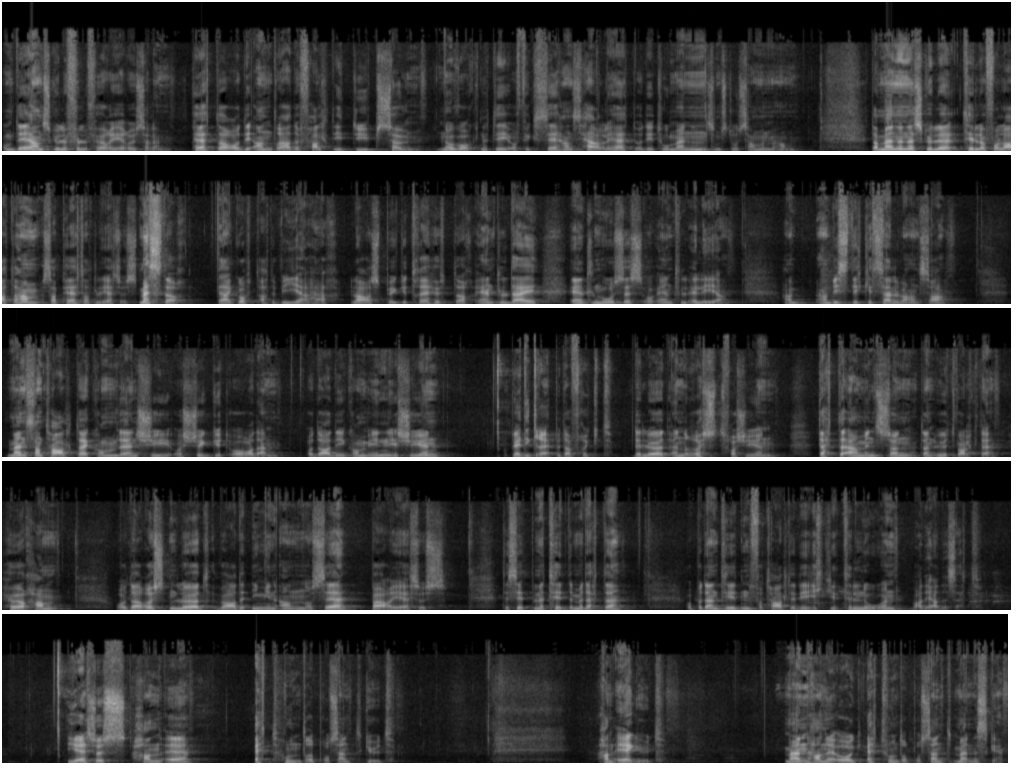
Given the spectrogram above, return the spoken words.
om det han skulle fullføre i Jerusalem. Peter og de andre hadde falt i dyp søvn. Nå våknet de og fikk se hans herlighet og de to mennene som sto sammen med ham. Da mennene skulle til å forlate ham, sa Peter til Jesus.: Mester, det er godt at vi er her. La oss bygge tre hytter, en til deg, en til Moses og en til Elia. Han, han visste ikke selv hva han sa. Mens han talte, kom det en sky og skygget over dem. Og da de kom inn i skyen, ble de grepet av frykt. Det lød en røst fra skyen. Dette er min sønn, den utvalgte. Hør ham. Og da røsten lød, var det ingen annen å se, bare Jesus. Disiplene tidde med dette, og på den tiden fortalte de ikke til noen hva de hadde sett. Jesus han er 100% Gud. Han er Gud, men han er òg 100% menneske.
